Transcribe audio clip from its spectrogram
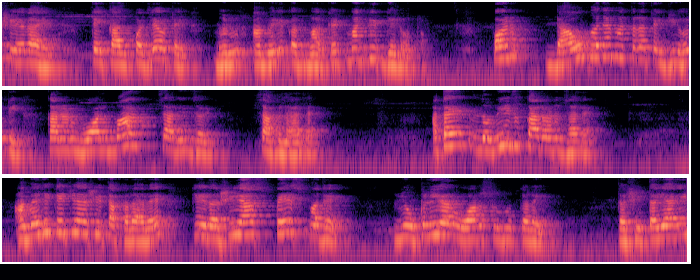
शेअर आहेत ते काल पडले होते म्हणून अमेरिकन मार्केट मंदीत गेलं होतं. पण डाऊमध्ये मात्र तेजी होती कारण वॉलमार्टचा रिझल्ट चांगला आला आहे आता एक नवीन कारण झालं आहे अमेरिकेची अशी तक्रार आहे की रशिया स्पेसमध्ये न्यूक्लिअर वॉर सुरू करेल. तशी तयारी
